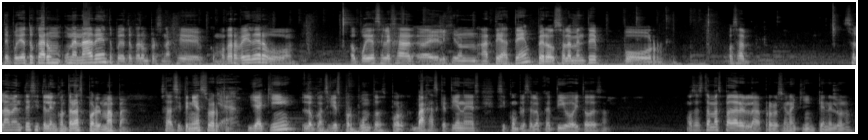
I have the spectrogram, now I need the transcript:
te podía tocar un- una nave, te podía tocar un personaje como Darth Vader o, o podías elejar- eh, elegir un AT-AT, pero solamente por... O sea, solamente si te lo encontrabas por el mapa. O sea, si tenías suerte. Y aquí lo consigues por puntos, por bajas que tienes, si cumples el objetivo y todo eso. O sea, está más padre la progresión aquí que en el 1.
